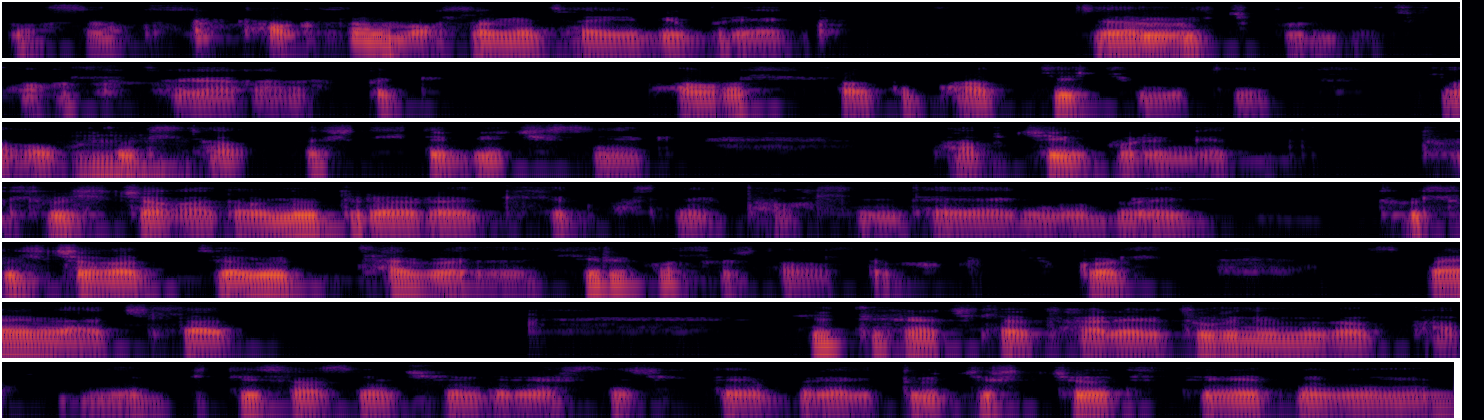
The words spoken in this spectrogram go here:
бусад тоглоом тоглоомын цагийг би бүр яг зориулж бүр тоглох цагаа гаргадаг. Тоглол одоо PUBG ч юм уу тийм яг хөвгөлт тавдаг шүү. Гэхдээ би ч гэсэн яг PUBG-г бүр ингээд төлөвлөж байгаа. Өнөөдөр орой гэхэд бас нэг тоглоно те яг ингээд төлөвлөж байгаа. Зөвхөн цаг хэрэг болгож тоглодог. Тэгэхгүй бол бас баян ажиллаад хит их ажиллаад хахаар яг түрүүний нөгөө бити сонсын чихэн дээр ярьсан шигтэй бүр яг дүжирчөөд тэгээд нэг юм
